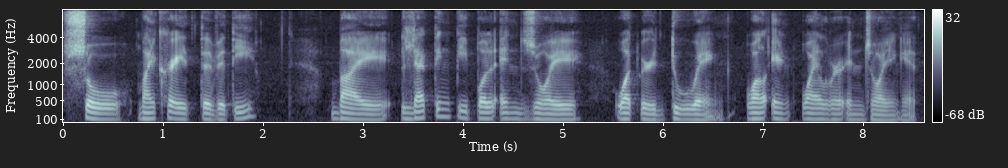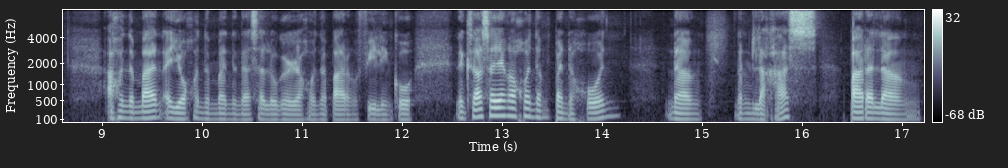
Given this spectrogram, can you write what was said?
show my creativity by letting people enjoy what we're doing while in, while we're enjoying it. Ako naman, ayoko naman na nasa lugar ako na parang feeling ko, nagsasayang ako ng panahon, ng, ng lakas, para lang,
